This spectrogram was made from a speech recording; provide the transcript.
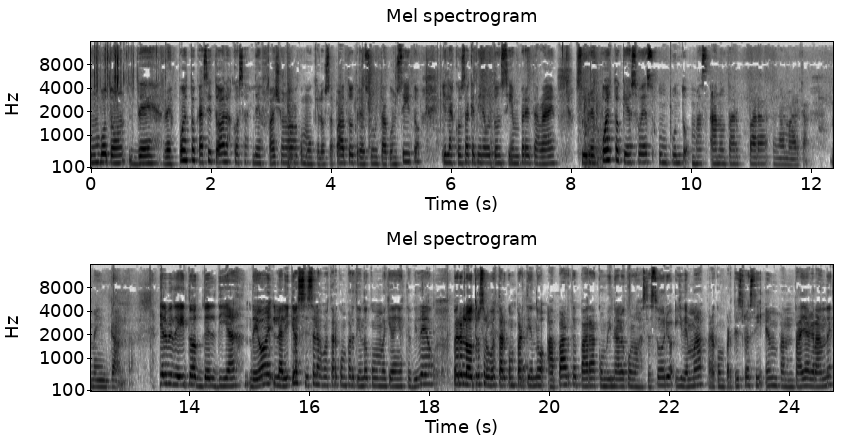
un botón de respuesto. Casi todas las cosas de Fashion Nova, como que los zapatos, traes un taconcito y las cosas que tiene botón siempre trae su respuesto, que eso es un punto más a notar para la marca. Me encanta. Y el videito del día de hoy, la licra sí se las voy a estar compartiendo como me queda en este video, pero el otro se lo voy a estar compartiendo aparte para combinarlo con los accesorios y demás, para compartirlo así en pantalla grande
